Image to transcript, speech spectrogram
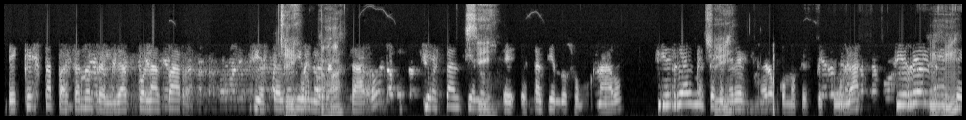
de qué está pasando en realidad con las barras, si está el crimen organizado, si están siendo, eh, están siendo sobornados, si realmente genera el dinero como se especula, si realmente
